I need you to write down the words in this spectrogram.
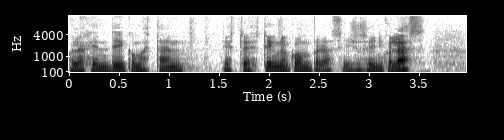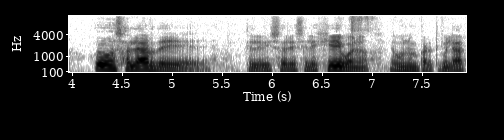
Hola gente, ¿cómo están? Esto es Tecnocompras y yo soy Nicolás. Hoy vamos a hablar de televisores LG, bueno, de uno en particular.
